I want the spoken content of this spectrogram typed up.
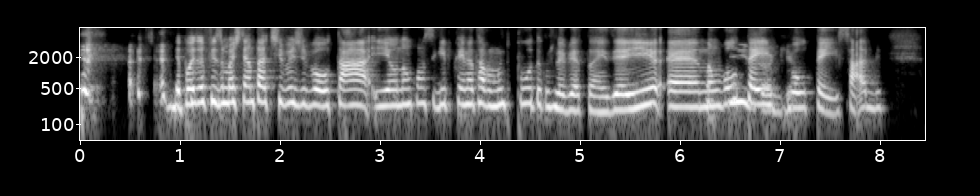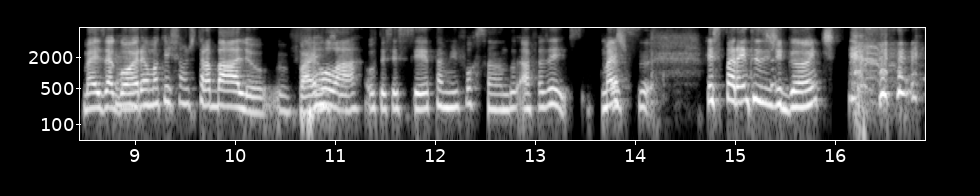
depois eu fiz umas tentativas de voltar e eu não consegui porque ainda estava muito puta com os Leviatãs. E aí é, não voltei, voltei, sabe? Mas agora é uma questão de trabalho. Vai Entendi. rolar. O TCC está me forçando a fazer isso. Mas Essa... esse parêntese gigante.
